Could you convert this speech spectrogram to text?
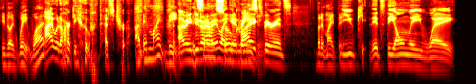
He'd be like, "Wait, what?" I would argue that's true. Um, it might be. I mean, do you know what I mean? sounds Like so in my experience, but it might be. you it's the only way.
